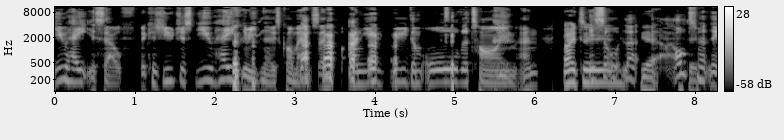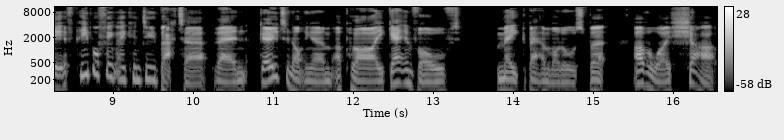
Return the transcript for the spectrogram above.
you hate yourself because you just you hate reading those comments and, and you read them all the time and I do. it's all look yeah, ultimately if people think they can do better then go to Nottingham apply get involved make better models but otherwise shut up.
